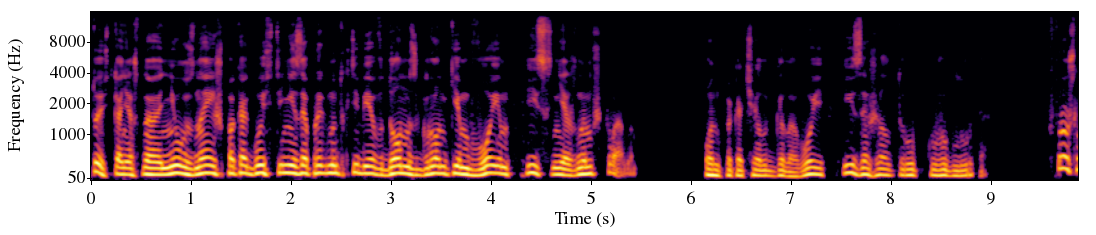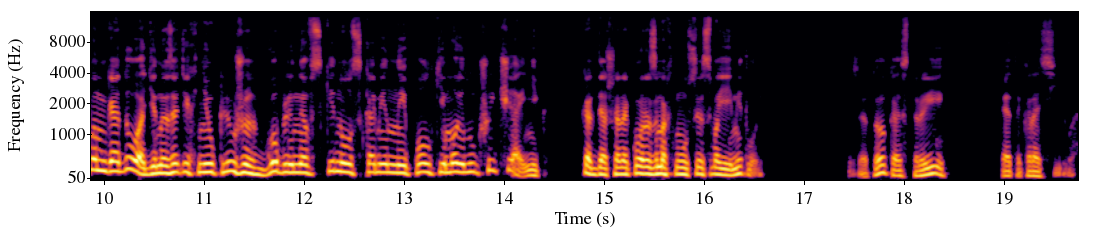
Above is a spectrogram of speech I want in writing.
То есть, конечно, не узнаешь, пока гости не запрыгнут к тебе в дом с громким воем и снежным шквалом. Он покачал головой и зажал трубку в углу рта. В прошлом году один из этих неуклюжих гоблинов скинул с каминной полки мой лучший чайник, когда широко размахнулся своей метлой. Зато костры — это красиво.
